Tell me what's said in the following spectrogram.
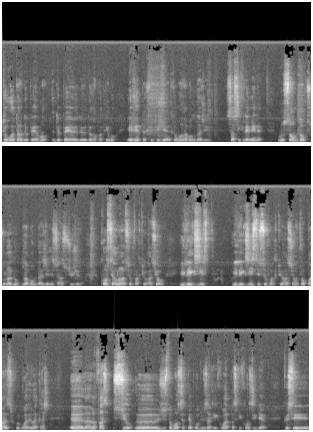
tout retard de paiement, de, rapatriement est répercuté directement à la Banque d'Algérie. Ça, c'est clair et net. Nous sommes donc sous la loupe de la Banque d'Algérie sur ce sujet-là. Concernant la surfacturation, il existe, il existe une surfacturation, il ne faut pas se voiler la, cache, euh, la, face sur euh, justement certains produits agricoles parce qu'ils considèrent que c'est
